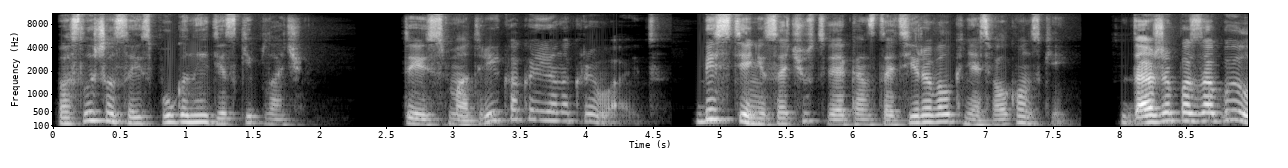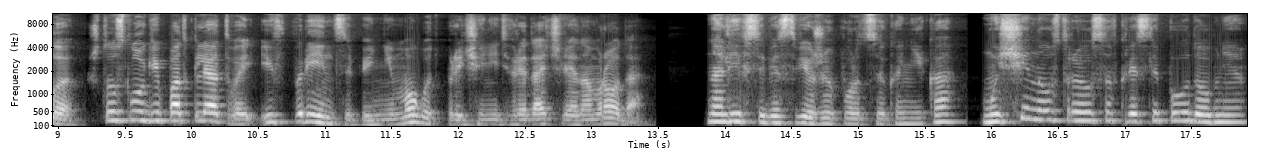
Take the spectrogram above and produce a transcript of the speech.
Послышался испуганный детский плач. «Ты смотри, как ее накрывает!» Без тени сочувствия констатировал князь Волконский. Даже позабыла, что слуги под клятвой и в принципе не могут причинить вреда членам рода. Налив себе свежую порцию коньяка, мужчина устроился в кресле поудобнее.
